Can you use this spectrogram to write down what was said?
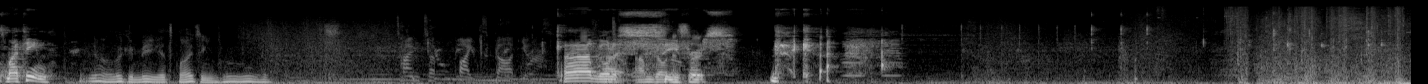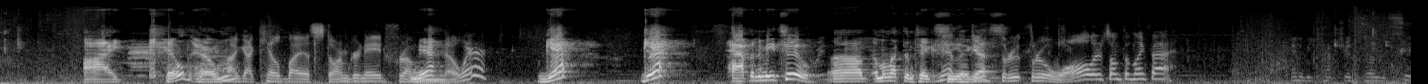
it's my team. No, look at me. It's my team. Time to fight, Guardians. I'm going Alright, to I'm C going to C. first. I killed him. I got killed by a storm grenade from Yeah. nowhere. Yeah, yeah. Happened to me too. Um, I'm gonna let them take Yeah, C, the I guess. through through a wall or something like that. Enemy captured Zone C.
